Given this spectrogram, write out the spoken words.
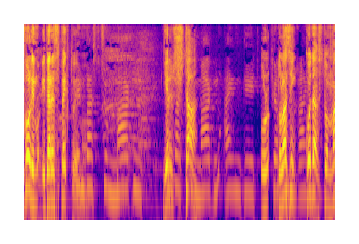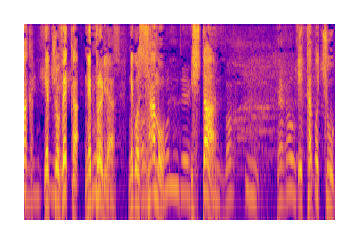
volimo i da respektujemo. Jer šta dolazi koda stomaka, jer čoveka ne prlja, nego samo i šta? i kako ću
